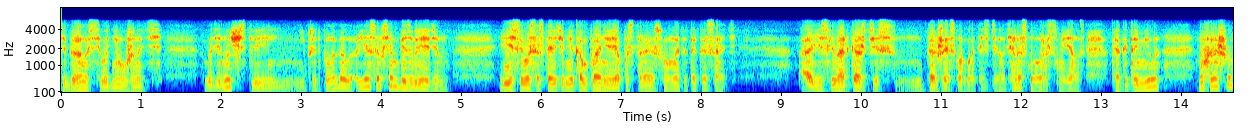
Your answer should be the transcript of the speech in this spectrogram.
собиралась сегодня ужинать в одиночестве и не предполагала... Я совсем безвреден. И если вы составите мне компанию, я постараюсь вам это доказать. А если вы откажетесь, как же я смогу это сделать? Она снова рассмеялась. Как это мило. Ну, хорошо.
